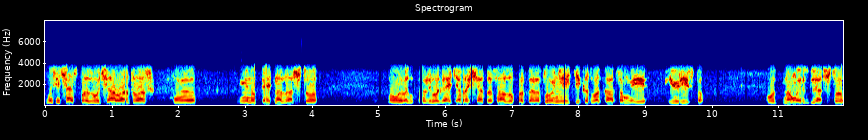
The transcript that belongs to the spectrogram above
Ну, сейчас прозвучало от вас э, минут пять назад, что ну, вы предлагаете обращаться сразу в прокуратуру, не идти к адвокатам и к юристам. Вот, на мой взгляд, что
